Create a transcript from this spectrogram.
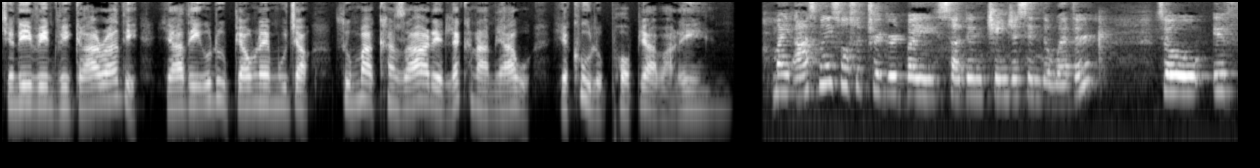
ထမ်း Genevieve Vigara သည်ရာသီဥတုပြောင်းလဲမှုကြောင့်သူမခံစားရတဲ့လက္ခဏာများကိုယခုလိုဖော်ပြပါတယ် My asthma is also triggered by sudden changes in the weather. So if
